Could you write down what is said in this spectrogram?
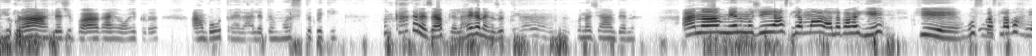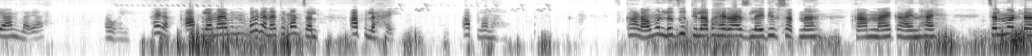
इकडं आंब्याची बाग आहे हो इकडं. आंब उतरायला आले तर मस्तपैकी. पण काय करायचं आपल्याला? आहे का नाही जुती कुणाच्या आंब्यानं? आणि मेन म्हणजे असल्या माळाला बघा हे हे ऊस कसला भारी आणला या हो आहे का? आपला नाही बरं का? नाही तर माणसाला आपला आहे. आपला नाही. काढावं म्हणलं ज्योतीला बाहेर आजलंय दिवसातनं काम नाही काय नाही. चल म्हणलं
